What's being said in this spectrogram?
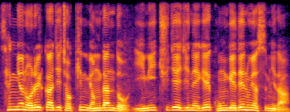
생년월일까지 적힌 명단도 이미 취재진에게 공개된 후였습니다.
